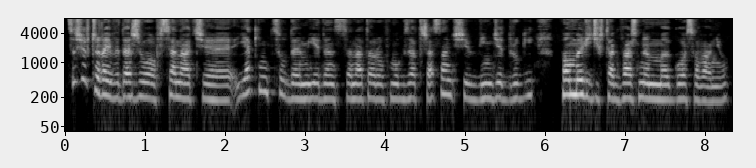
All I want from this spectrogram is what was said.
Co się wczoraj wydarzyło w Senacie? Jakim cudem jeden z senatorów mógł zatrzasnąć się w windzie, drugi pomylić w tak ważnym głosowaniu?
